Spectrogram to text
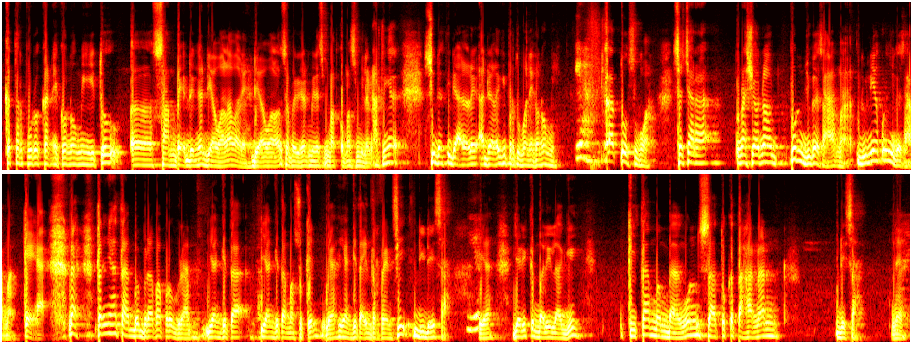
keterpurukan ekonomi itu uh, sampai dengan di awal-awal ya, di awal sampai dengan minus 4,9. Artinya sudah tidak ada lagi pertumbuhan ekonomi. Iya. Jatuh semua. Secara nasional pun juga sama, dunia pun juga sama. Oke ya. Nah, ternyata beberapa program yang kita yang kita masukin ya, yang kita intervensi di desa Iya. ya. Jadi kembali lagi kita membangun satu ketahanan desa. Ya.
